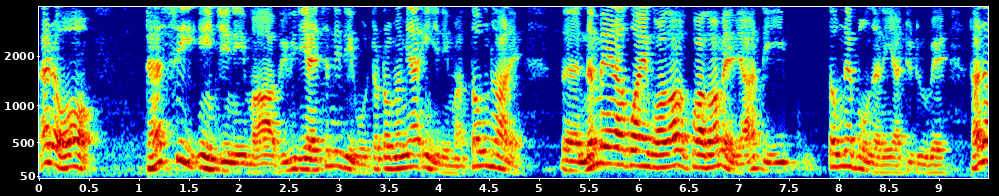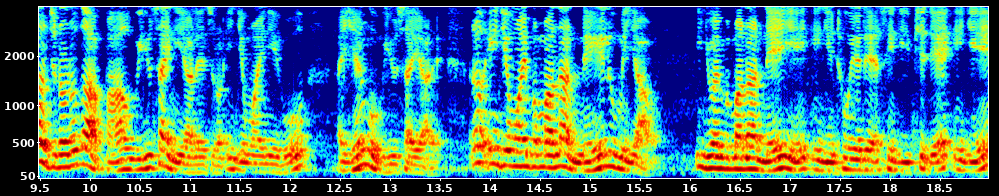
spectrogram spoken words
အဲ့တော့ ဓာတ်ဆီ engine တွေမှာ VVDI စနစ်တွေကိုတော်တော်များများ engine တွေမှာသုံးထားတယ်အဲနာမည်တော့ကွာရင်ကွာသွားကွာသွားမယ်ဗျာဒီသုံးတဲ့ပုံစံတွေကအတူတူပဲဒါကြောင့်ကျွန်တော်တို့ကဘာကို view site နေရလဲဆိုတော့ engine wine တွေကိုအရန်ကို view site ရတယ်အဲ့တော့ engine wine ပမာဏနည်းလို့မရဘူး engine ပမာဏနည်းရင် engine ထိုးရတဲ့အဆင့်တီဖြစ်တယ် engine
